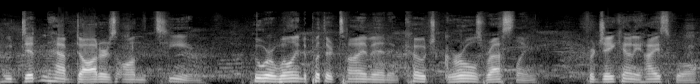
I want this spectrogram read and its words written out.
who didn't have daughters on the team who were willing to put their time in and coach girls wrestling for Jay County High School,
